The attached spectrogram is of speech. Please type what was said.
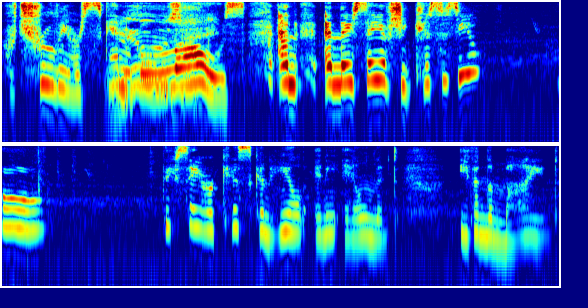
Her truly her skin Muse? glows. And and they say if she kisses you, oh, they say her kiss can heal any ailment, even the mind.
